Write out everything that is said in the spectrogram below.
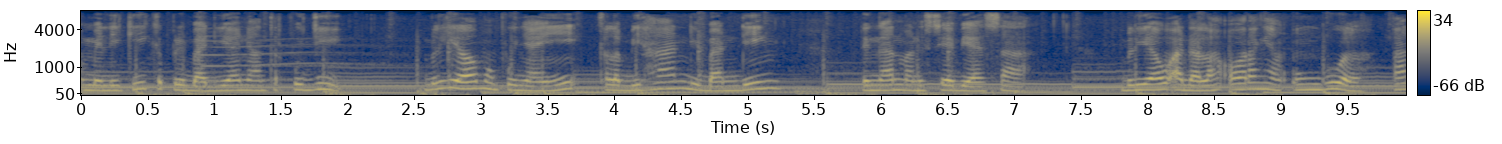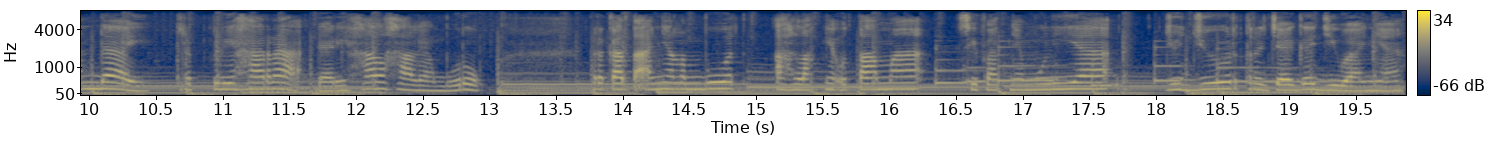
memiliki kepribadian yang terpuji. Beliau mempunyai kelebihan dibanding dengan manusia biasa. Beliau adalah orang yang unggul, pandai, terpelihara dari hal-hal yang buruk Perkataannya lembut, ahlaknya utama, sifatnya mulia, jujur, terjaga jiwanya,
